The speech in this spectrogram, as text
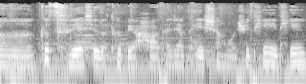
嗯，歌词也写的特别好，大家可以上网去听一听。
